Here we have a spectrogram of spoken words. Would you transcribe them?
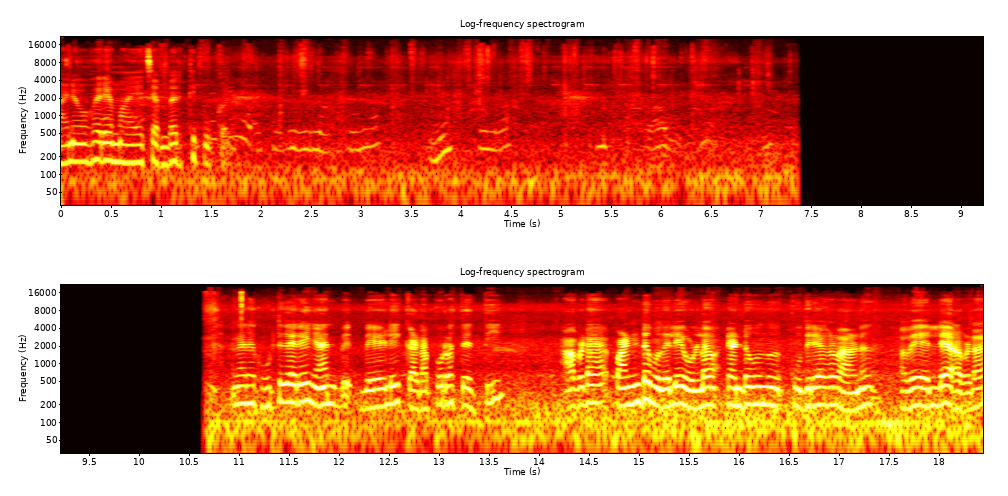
മനോഹരമായ ചെമ്പരത്തി പൂക്കൾ. അങ്ങനെ കൂട്ടുകാരെ ഞാൻ വേളി കടപ്പുറത്തെത്തി. അവിടെ പണ്ട് മുതലേ ഉള്ള രണ്ട് മൂന്ന് കുതിരകളാണ്. അവയെല്ലാം അവിടെ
